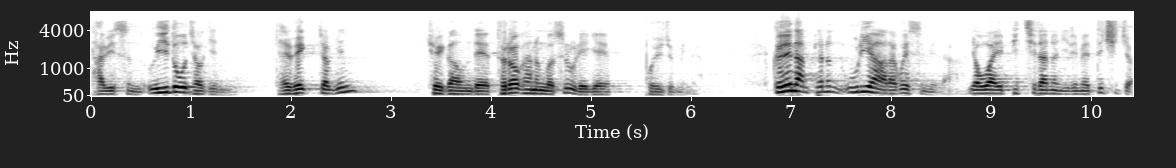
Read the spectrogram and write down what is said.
다윗은 의도적인, 계획적인 죄 가운데 들어가는 것을 우리에게 보여줍니다. 그의 남편은 우리아라고 했습니다. 여호와의 빛이라는 이름의 뜻이죠.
